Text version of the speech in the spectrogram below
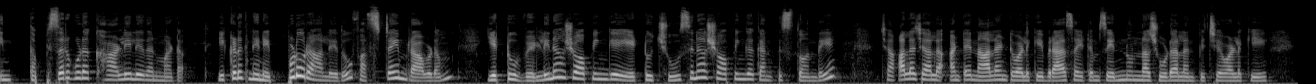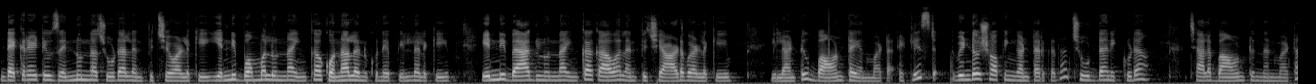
ఇంత పిసరు కూడా ఖాళీ లేదనమాట ఇక్కడికి నేను ఎప్పుడూ రాలేదు. ఫస్ట్ టైం రావడం. ఎటు వెళ్ళినా షాపింగే ఎటు చూసినా షాపింగే కనిపిస్తోంది. చాలా చాలా అంటే నాలాంటి వాళ్ళకి బ్రాస్ ఐటమ్స్ ఎన్నున్నా చూడాలనిపించే వాళ్ళకి డెకరేటివ్స్ ఎన్నున్నా చూడాలనిపించే వాళ్ళకి ఎన్ని బొమ్మలున్నా ఇంకా కొనాలనుకునే పిల్లలకి ఎన్ని బ్యాగులున్నా ఇంకా కావాలనిపించే ఆడవాళ్ళకి ఇలాంటివి బాగుంటాయి అనమాట అట్లీస్ట్ విండో షాపింగ్ అంటారు కదా చూడ్డానికి కూడా చాలా బాగుంటుందన్నమాట.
